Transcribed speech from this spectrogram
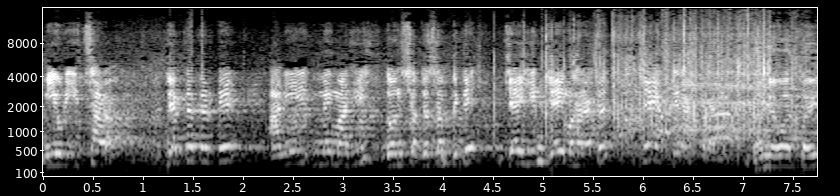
मी एवढी इच्छा व्यक्त करते. आणि मी माझी दोन शब्द संपते जय हिंद जय महाराष्ट्र जय आपले राष्ट्रवादी. धन्यवाद ताई.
